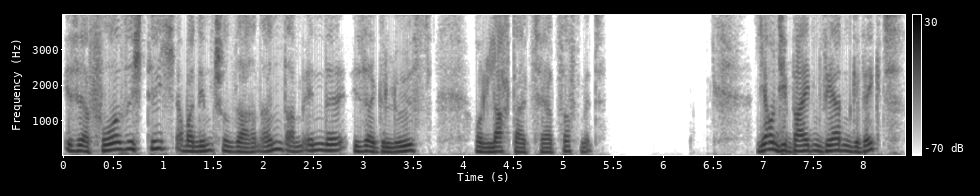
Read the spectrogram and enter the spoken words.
ist er vorsichtig, aber nimmt schon Sachen an. Am Ende ist er gelöst und lacht als herzhaft mit. Ja, und die beiden werden geweckt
